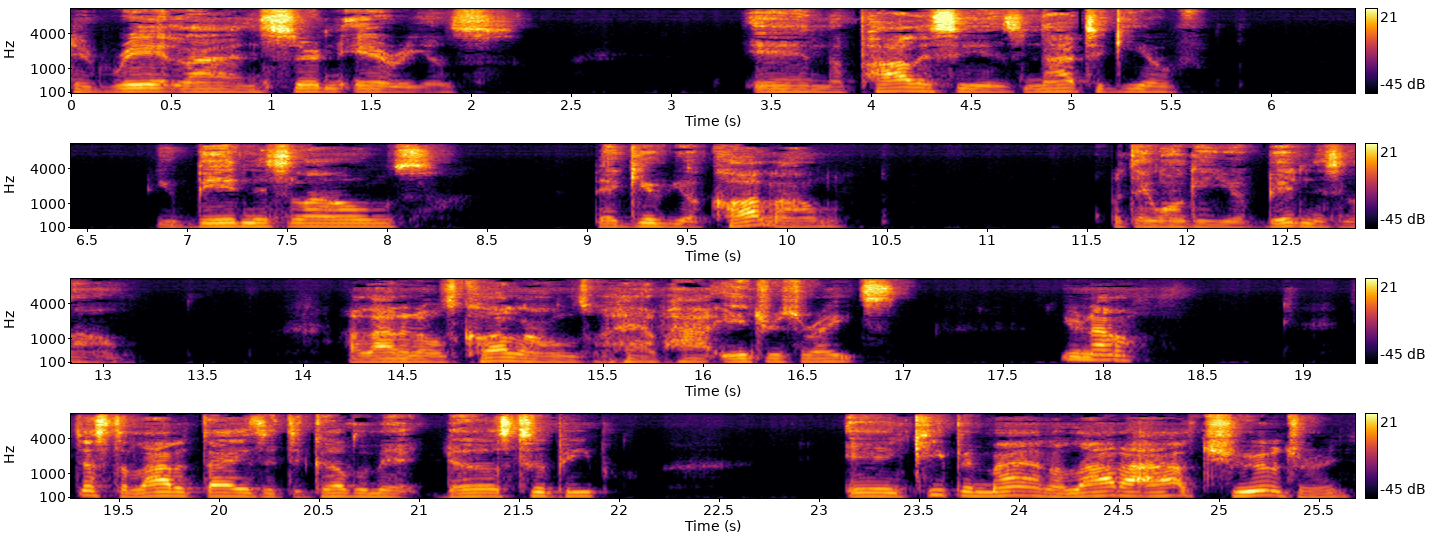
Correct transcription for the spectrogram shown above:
that redlines certain areas and the policy is not to give you business loans, they give you a car loan, but they won't give you a business loan. A lot of those car loans will have high interest rates. You know, just a lot of things that the government does to people. And keep in mind, a lot of our children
